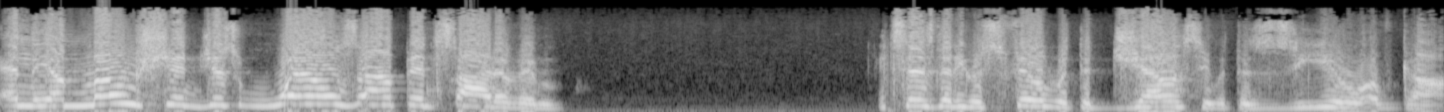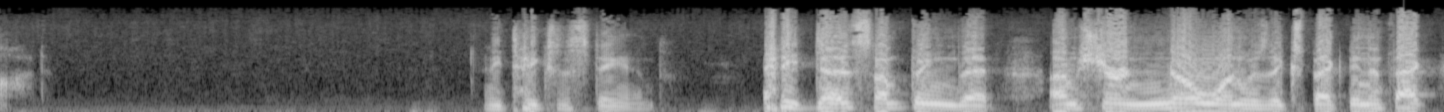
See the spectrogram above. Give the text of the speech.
and the emotion just wells up inside of him. It says that he was filled with the jealousy, with the zeal of God. And he takes a stand. He does something that I'm sure no one was expecting. In fact,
